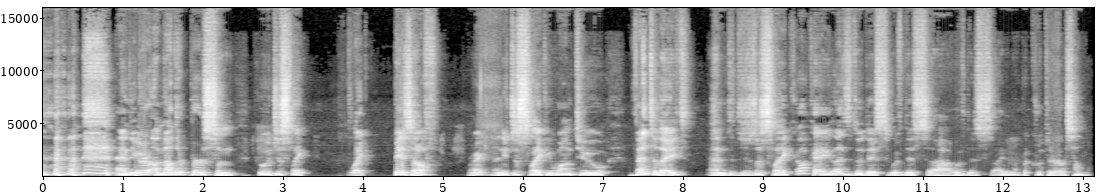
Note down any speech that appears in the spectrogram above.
and you're another person who just like like piss off, right? And you just like you want to ventilate. And it's just like, okay, let's do this with this, uh, with this, I don't know, recruiter or something.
